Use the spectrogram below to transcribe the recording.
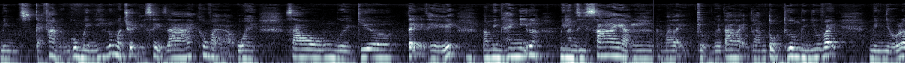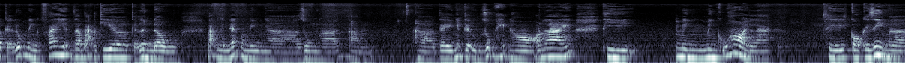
mình cái phản ứng của mình ý, lúc mà chuyện đấy xảy ra ấy không phải là ui sao người kia tệ thế Ừ. mà mình hay nghĩ là mình làm gì sai à ừ. mà lại kiểu người ta lại làm tổn thương mình như vậy mình nhớ là cái lúc mình phát hiện ra bạn kia cái lần đầu bạn gần nhất của mình à, dùng um, uh, cái những cái ứng dụng hẹn hò online ấy, thì mình mình cũng hỏi là thế có cái gì mà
